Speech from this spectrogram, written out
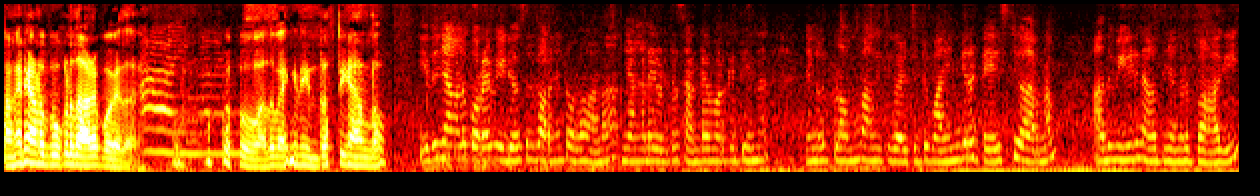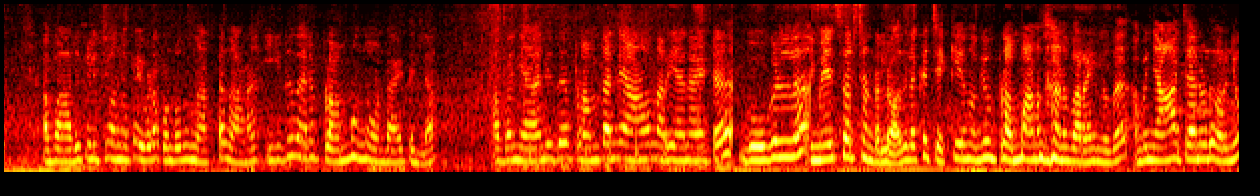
അങ്ങനെയാണോ പൂക്കൾ താഴെ പോയത്? ഓ അത് ഭയങ്കര ഇൻട്രസ്റ്റിംഗ് ആണല്ലോ. ഇത് ഞങ്ങൾ കുറെ വീഡിയോസിൽ പറഞ്ഞിട്ടുള്ളതാണ്. ഞങ്ങളുടെ ഇവിടുത്തെ സൺഡേ മാർക്കറ്റിൽ നിന്ന് ഞങ്ങൾ പ്ലം വാങ്ങിച്ച് കഴിച്ചിട്ട് ഭയങ്കര ടേസ്റ്റ് കാരണം അത് വീടിനകത്ത് ഞങ്ങൾ പാകി. അപ്പോൾ അത് കിളിച്ച് വന്നപ്പോൾ ഇവിടെ കൊണ്ടുവന്ന് നട്ടതാണ്. ഇതുവരെ പ്ലം ഒന്നും ഉണ്ടായിട്ടില്ല. അപ്പം ഞാനിത് പ്ലം തന്നെയാണോ എന്ന് അറിയാനായിട്ട് ഗൂഗിളിൽ ഇമേജ് സെർച്ച് ഉണ്ടല്ലോ അതിലൊക്കെ ചെക്ക് ചെയ്ത് നോക്കിയപ്പോൾ പ്ലം ആണെന്നാണ് പറയുന്നത്. അപ്പം ഞാൻ അച്ഛനോട് പറഞ്ഞു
